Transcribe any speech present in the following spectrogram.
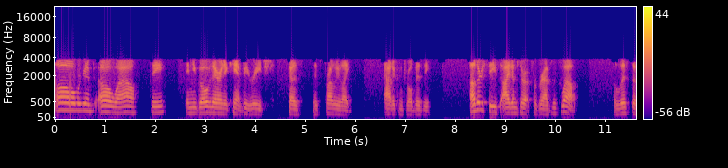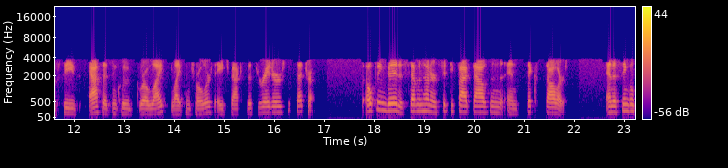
oh, we're going to, oh, wow. See? And you go over there and it can't be reached because it's probably like out of control busy. Other seized items are up for grabs as well. The list of seized assets includes grow lights, light controllers, HVAC refrigerators, etc. The opening bid is $755,006 and a single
